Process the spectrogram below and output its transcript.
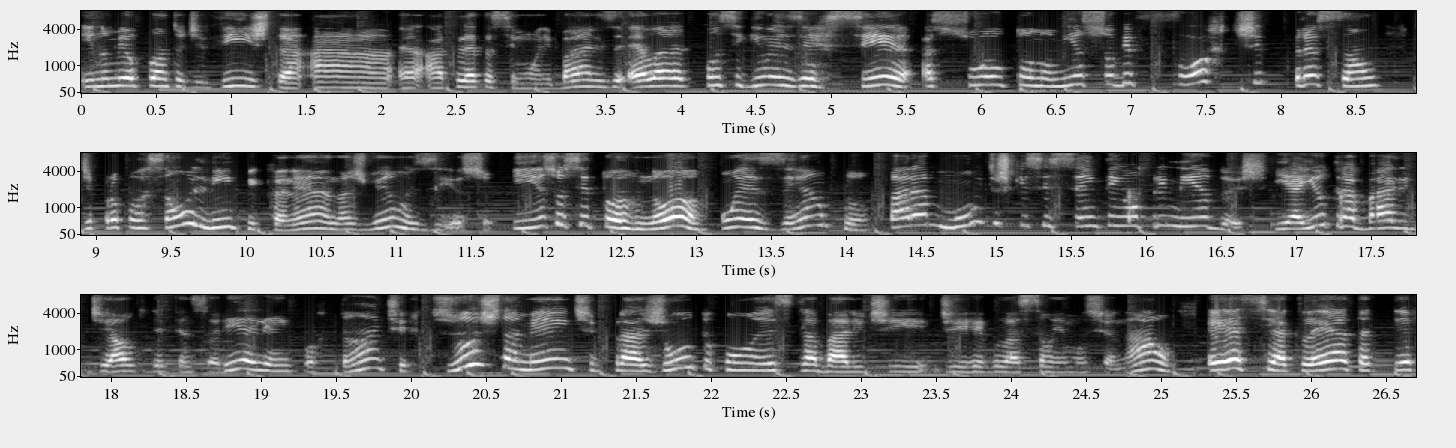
E no meu ponto de vista, a, a atleta Simone Biles, ela conseguiu exercer a sua autonomia sob forte pressão de proporção olímpica, né? Nós vimos isso. E isso se tornou um exemplo para muitos que se sentem oprimidos. E aí o trabalho de autodefensoria ele é importante justamente para, junto com esse trabalho de, de regulação emocional, esse atleta ter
